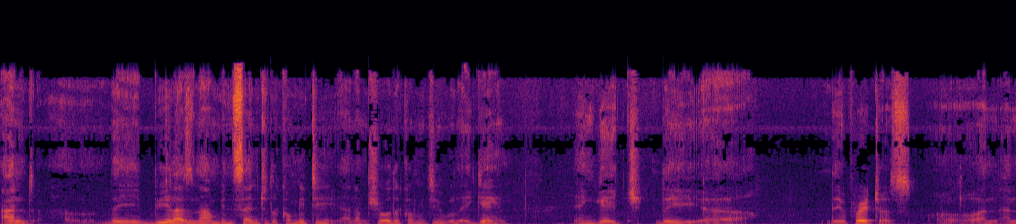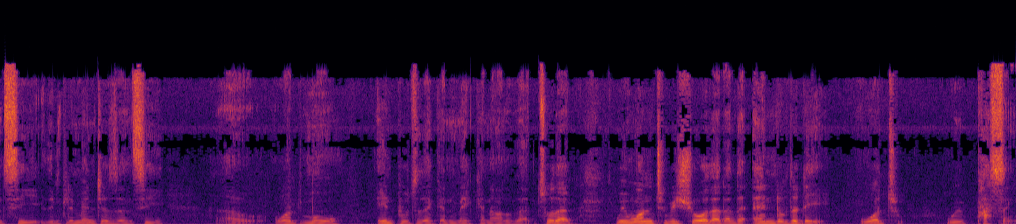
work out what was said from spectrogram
And uh, the bill has now been sent to the committee, and I'm sure the committee will again engage the uh, the operators uh, and, and see the implementers and see uh, what more inputs they can make and all of that. So that we want to be sure that at the end of the day, what we're passing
